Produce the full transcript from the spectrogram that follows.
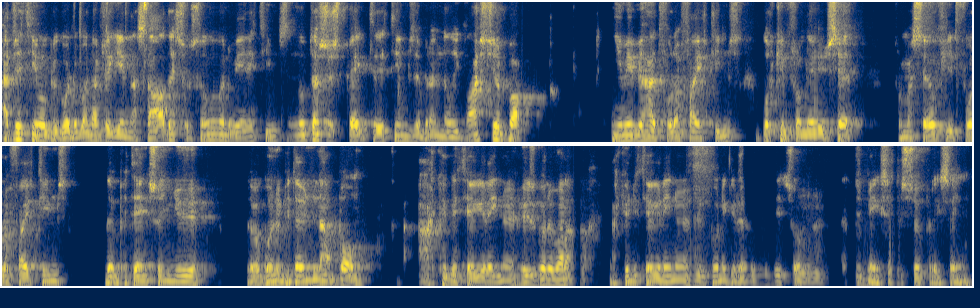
every team will be going to win every game this Saturday. So it's not going to be any teams. No disrespect to the teams that were in the league last year, but you maybe had four or five teams looking from the outset. For myself, you had four or five teams that potentially knew they were going to be down in that bottom. I couldn't tell you right now who's going to win it. I couldn't tell you right now who's going to get rid of it. So mm-hmm. it just makes it super exciting.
